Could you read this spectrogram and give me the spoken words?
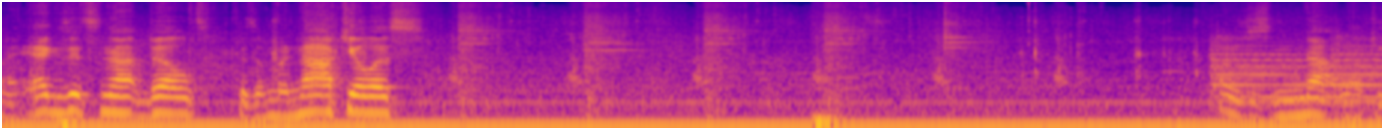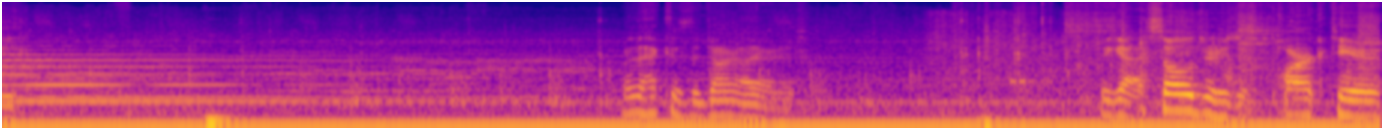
My exit's not built because of monoculus. Where the heck is the darn... Oh, there it is. We got a soldier who's just parked here.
